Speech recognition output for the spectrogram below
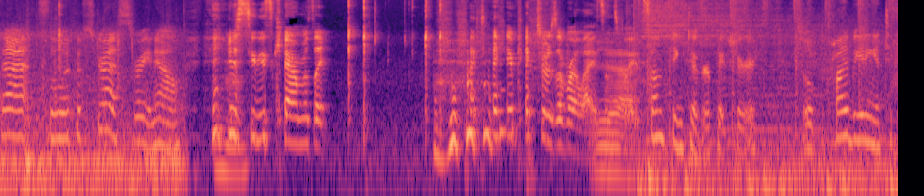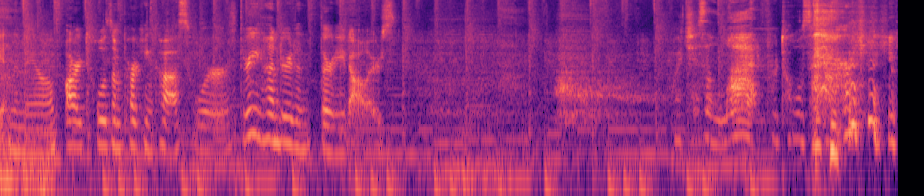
That's the look of stress right now. Mm -hmm. you just see these cameras like I'm taking pictures of our license yeah. plates. Something took her picture. So we'll probably be getting a ticket in the mail. Our tolls and parking costs were $330. Which is a lot for tolls and parking.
